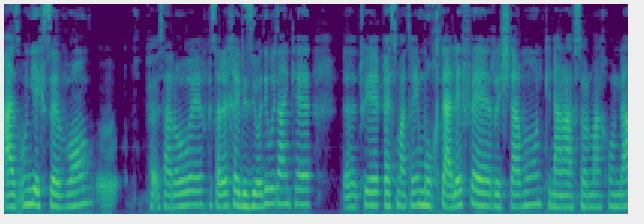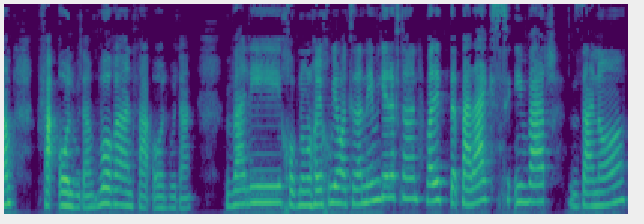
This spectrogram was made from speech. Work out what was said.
از اون یک سوم پسرها و پسرهای خیلی زیادی بودن که توی قسمت های مختلف رشتمون که نرم افزار من خوندم فعال بودن. واقعا فعال بودن. ولی خب نمره های خوبی هم اکثرا نمی گرفتن ولی برعکس اینور زنا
